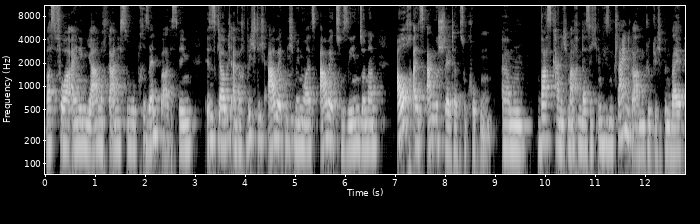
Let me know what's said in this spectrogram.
was vor einigen Jahren noch gar nicht so präsent war. Deswegen ist es, glaube ich, einfach wichtig, Arbeit nicht mehr nur als Arbeit zu sehen, sondern auch als Angestellter zu gucken, ähm, was kann ich machen, dass ich in diesem kleinen Rahmen glücklich bin, weil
